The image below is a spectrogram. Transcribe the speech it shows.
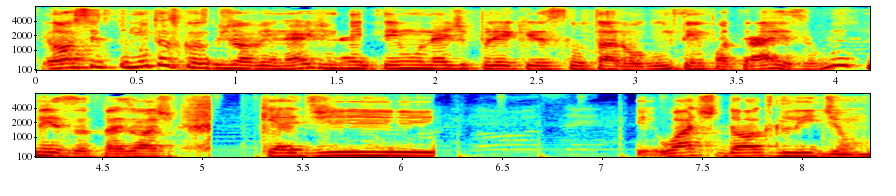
Eu assisto muitas coisas do Jovem Nerd, né? E tem um Nerd Play que eles soltaram algum tempo atrás, alguns meses atrás, eu acho, que é de Watch Dogs Legion.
